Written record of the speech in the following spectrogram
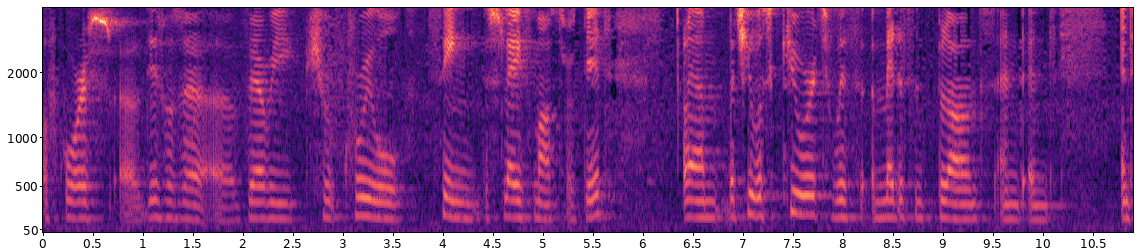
of course, uh, this was a, a very cru cruel thing the slave masters did. Um, but she was cured with medicine plants and and and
